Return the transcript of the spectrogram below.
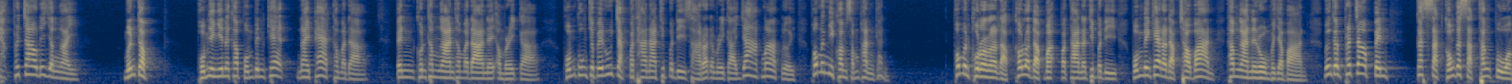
จักพระเจ้าได้ยังไง เหมือนกับผมอย่างนี้นะครับ ผมเป็นแค่นายแพทย์ธรรมดา เป็นคนทำงานธรรมดาในอเมริกา ผมคงจะไปรู้จักประธานาธิบดีสหรัฐอเมริกายากมากเลย เพราะไม่มีความสัมพันธ์กัน เพราะมันคนระดับเขาระดับประธานาธิบดี ผมเป็นแค่ระดับชาวบ้านทำงานในโรงพยาบาล เหมือนกันพระเจ้าเป็นกษัตริย์ของกษัตริย์ทั้งปวง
